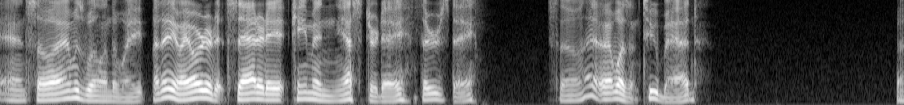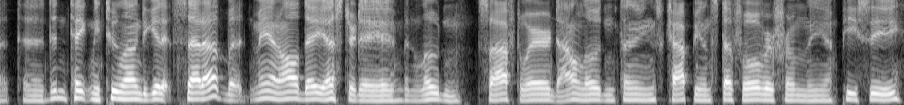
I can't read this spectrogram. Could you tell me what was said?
And so I was willing to wait. But anyway, I ordered it Saturday. It came in yesterday, Thursday. So it wasn't too bad. But uh, it didn't take me too long to get it set up. But man, all day yesterday, I've been loading software, downloading things, copying stuff over from the uh, PC,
